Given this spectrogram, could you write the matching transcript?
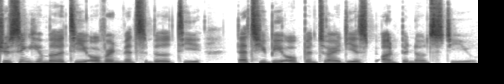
Choosing humility over invincibility lets you be open to ideas unbeknownst to you.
